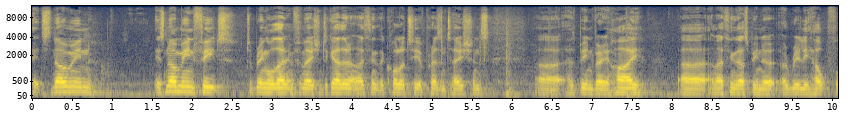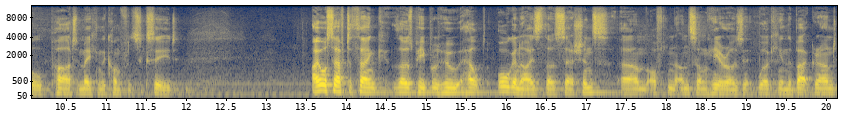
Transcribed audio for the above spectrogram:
It's no mean, it's no mean feat to bring all that information together, and I think the quality of presentations uh, has been very high, uh, and I think that's been a, a really helpful part of making the conference succeed. I also have to thank those people who helped organize those sessions, um, often unsung heroes working in the background,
